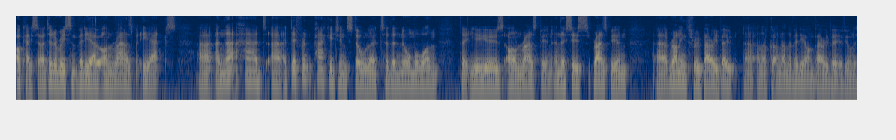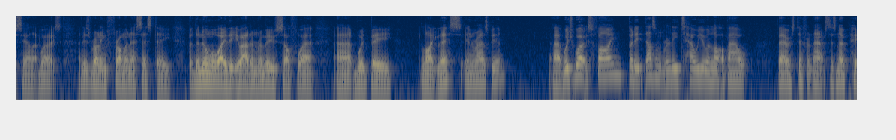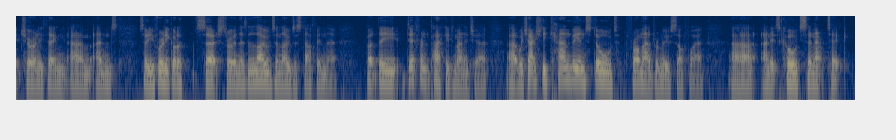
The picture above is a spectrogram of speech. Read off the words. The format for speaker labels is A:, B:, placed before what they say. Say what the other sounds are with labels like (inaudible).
A: Okay, so I did a recent video on RaspEX uh, and that had uh, a different package installer to the normal one that you use on Raspbian. And this is Raspbian uh, running through Berryboot, uh, and I've got another video on Berryboot if you want to see how that works, and it's running from an SSD. But the normal way that you add and remove software uh, would be like this in Raspbian, uh, which works fine, but it doesn't really tell you a lot about various different apps. There's no picture or anything, um, and so you've really got to search through, and there's loads and loads of stuff in there. But the different package manager, uh, which actually can be installed from Add Remove software, uh, and it's called Synaptic.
